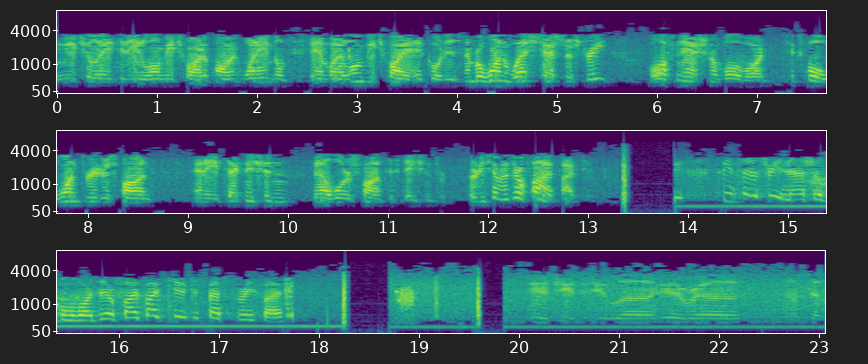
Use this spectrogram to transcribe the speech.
Mutual to the Long Beach Fire Department, one ambulance to stand by Long Beach Fire Headquarters, number one Westchester Street, off National Boulevard, 6413 to respond, and a technician available to respond to station 370552. Between Center Street and National Boulevard, 0552, dispatch 35. Here, Chief, did you uh, hear uh, send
